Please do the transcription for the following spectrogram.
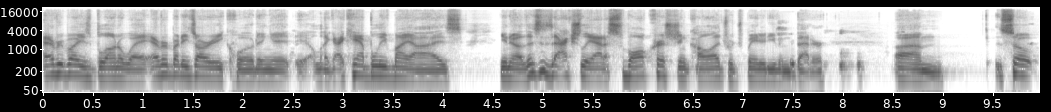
everybody's blown away. Everybody's already quoting it. Like, I can't believe my eyes. You know, this is actually at a small Christian college, which made it even better. Um, so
